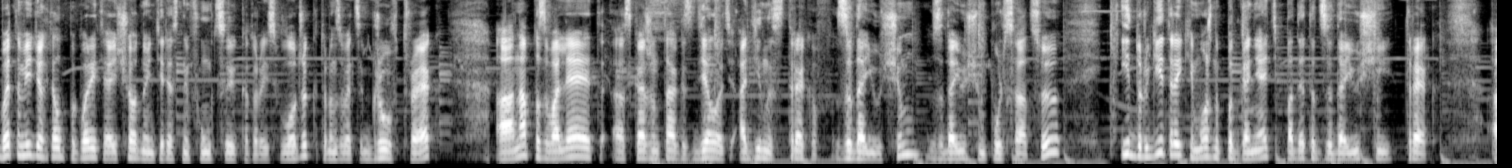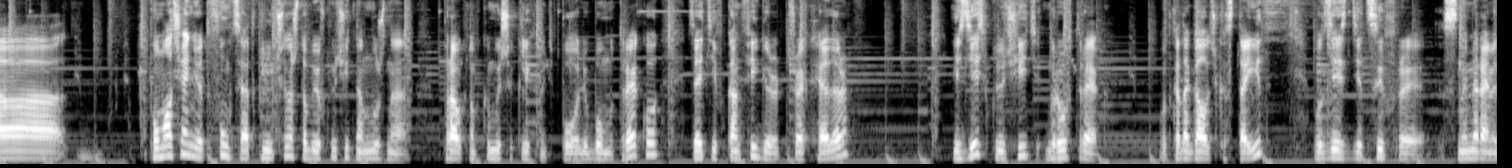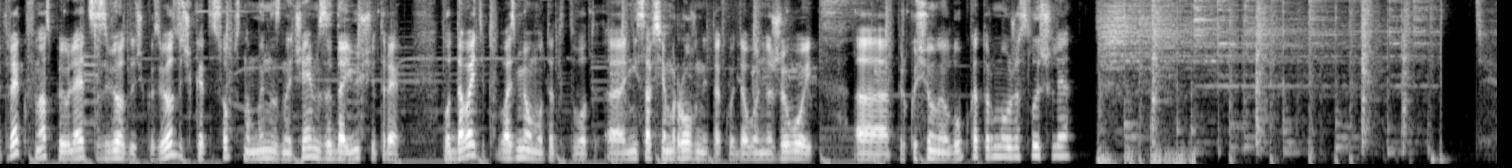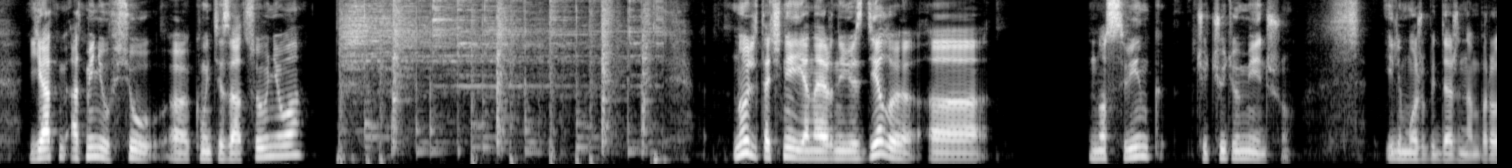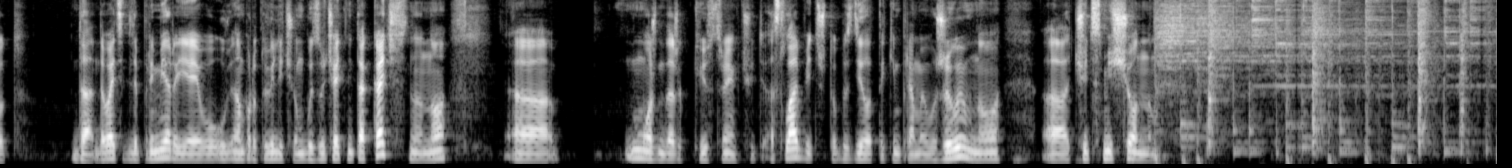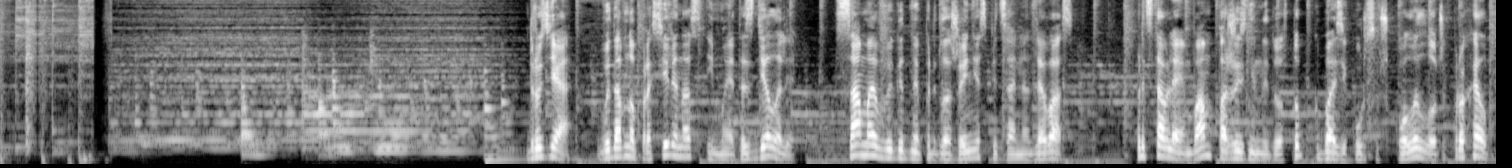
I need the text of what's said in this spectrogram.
В этом видео я хотел поговорить о еще одной интересной функции, которая есть в Logic, которая называется Groove Track. Она позволяет, э, скажем так, сделать один из треков задающим, задающим пульсацию, и другие треки можно подгонять под этот задающий трек. А, по умолчанию эта функция отключена, чтобы ее включить нам нужно правой кнопкой мыши кликнуть по любому треку, зайти в Configure Track Header и здесь включить Groove Track. Вот когда галочка стоит, вот здесь, где цифры с номерами треков, у нас появляется звездочка. Звездочка это, собственно, мы назначаем задающий трек. Вот давайте возьмем вот этот вот э, не совсем ровный такой, довольно живой э, перкуссионный луп, который мы уже слышали. Я от, отменю всю э, квантизацию у него. Ну или точнее, я, наверное, ее сделаю, э, но свинг чуть-чуть уменьшу. Или, может быть, даже наоборот... Да, давайте для примера я его, наоборот, увеличу. Он будет звучать не так качественно, но э, можно даже Q-Strength чуть ослабить, чтобы сделать таким прямо его живым, но э, чуть смещенным. Друзья, вы давно просили нас, и мы это сделали. Самое выгодное предложение специально для вас – Представляем вам пожизненный доступ к базе курсов школы Logic Pro Help,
